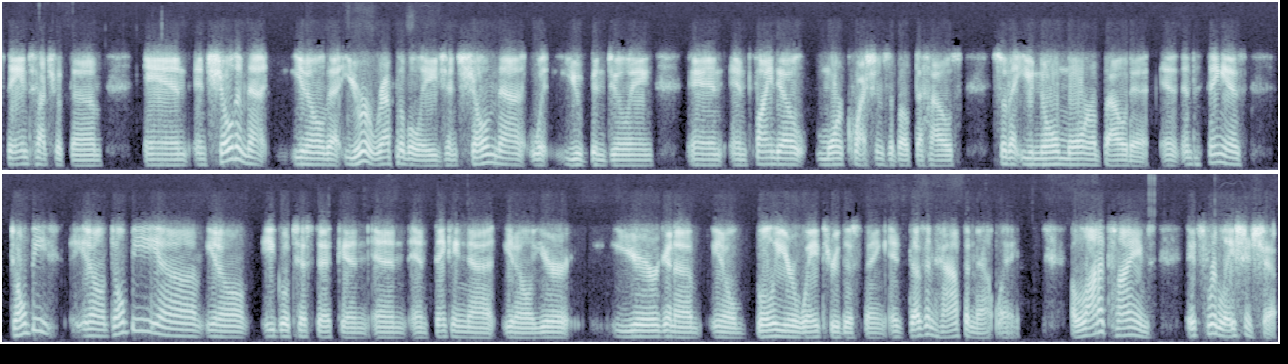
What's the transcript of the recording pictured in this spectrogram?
stay in touch with them, and and show them that you know that you're a reputable agent. Show them that what you've been doing, and and find out more questions about the house so that you know more about it. And, and the thing is, don't be you know don't be uh, you know egotistic and and and thinking that you know you're you're gonna you know bully your way through this thing. It doesn't happen that way. A lot of times, it's relationship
